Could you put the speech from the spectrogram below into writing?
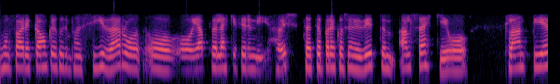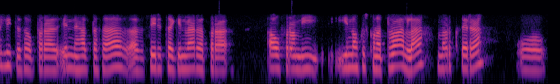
hún fari í ganga einhverjum plan síðar og, og, og jafnvel ekki fyrir henni í haust. Þetta er bara eitthvað sem við vitum alls ekki og plan B hlýtur þá bara að innihalda það að fyrirtækin verða bara áfram í, í nokkus konar dvala, mörg þeirra og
